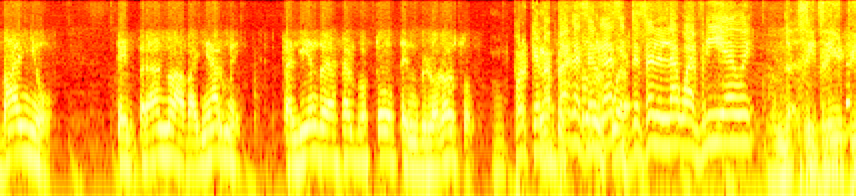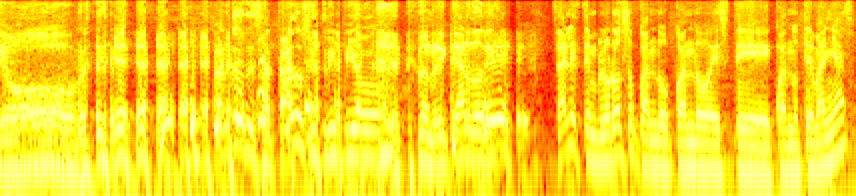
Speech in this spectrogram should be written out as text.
baño temprano a bañarme, saliendo ya salgo todo tembloroso. ¿Por qué no apagas el gas y te sale el agua fría, güey? Sí, Andas desatado, Citripio. Don Ricardo, ¿Sales tembloroso cuando, cuando, este, cuando te bañas?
